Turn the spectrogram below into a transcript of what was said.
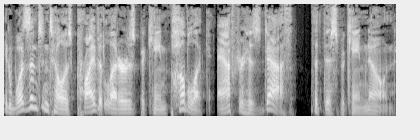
It wasn't until his private letters became public after his death that this became known.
